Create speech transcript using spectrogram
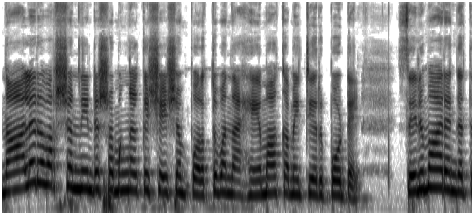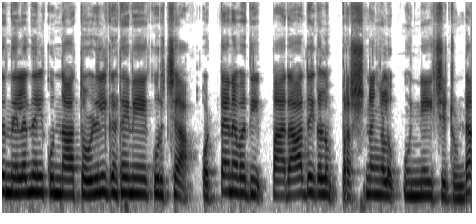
നാലര വർഷം നീണ്ട ശ്രമങ്ങൾക്ക് ശേഷം പുറത്തുവന്ന ഹേമ കമ്മിറ്റി റിപ്പോർട്ടിൽ സിനിമാ രംഗത്ത് നിലനിൽക്കുന്ന തൊഴിൽ ഘടനയെക്കുറിച്ച് ഒട്ടനവധി പരാതികളും പ്രശ്നങ്ങളും ഉന്നയിച്ചിട്ടുണ്ട്.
